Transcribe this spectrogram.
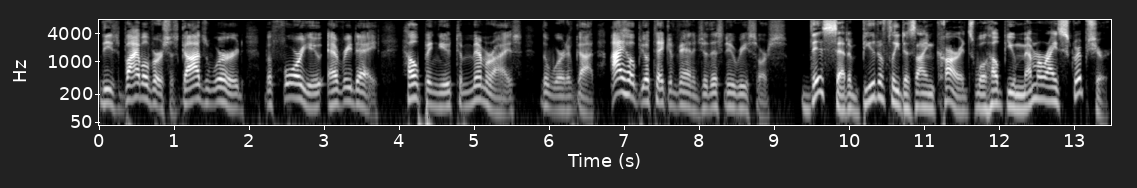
these Bible verses, God's Word, before you every day, helping you to memorize the Word of God. I hope you'll take advantage of this new resource. This set of beautifully designed cards will help you memorize Scripture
